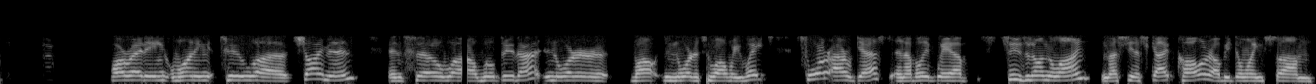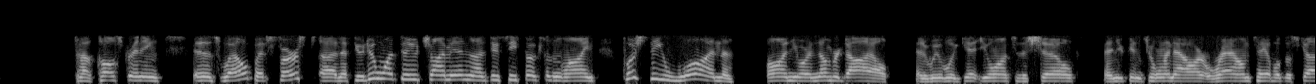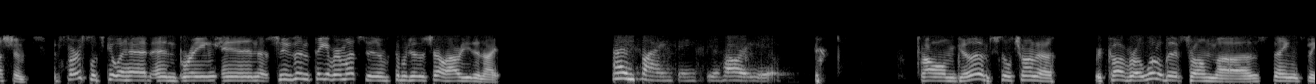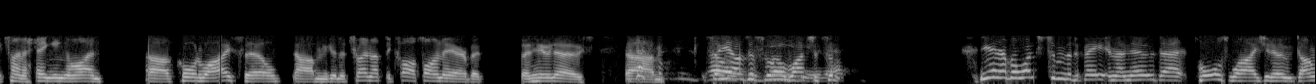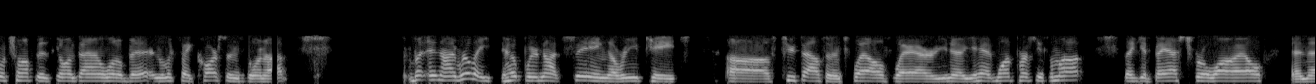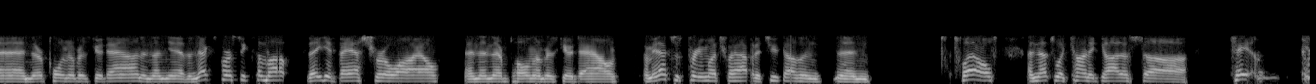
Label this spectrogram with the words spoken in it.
already wanting to uh, chime in, and so uh, we'll do that in order well in order to while we wait for our guest. And I believe we have Susan on the line, I see a Skype caller. I'll be doing some uh, call screening as well. But first, uh, and if you do want to chime in, I do see folks on the line. Push the one on your number dial, and we will get you onto the show and you can join our roundtable discussion. But first, let's go ahead and bring in Susan. Thank you very much for coming to the show. How are you tonight? I'm fine, thank you. How are you? Oh, I'm good. I'm still trying to recover a little bit from uh, this thing's been kind of hanging on uh, cold wise, so I'm going to try not to cough on air, but but who knows? Um, so yeah, I was just uh, watching some. Yeah, but watched some of the debate, and I know that polls wise, you know, Donald Trump has gone down a little bit, and it looks like Carson's going up. But and I really hope we're not seeing a repeat of 2012, where you know you had one person come up, they get bashed for a while, and then their poll numbers go down, and then you have the next person come up, they get bashed for a while, and then their poll numbers go down. I mean, that's just pretty much what happened in 2012, and that's what kind of got us. uh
